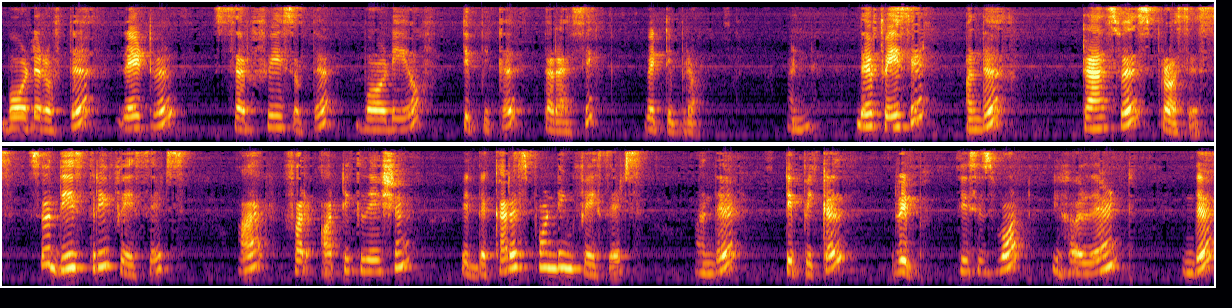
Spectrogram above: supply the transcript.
border of the lateral surface of the body of typical thoracic vertebra and the facet on the transverse process. So these three facets are for articulation with the corresponding facets on the typical rib. This is what you have learned in the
